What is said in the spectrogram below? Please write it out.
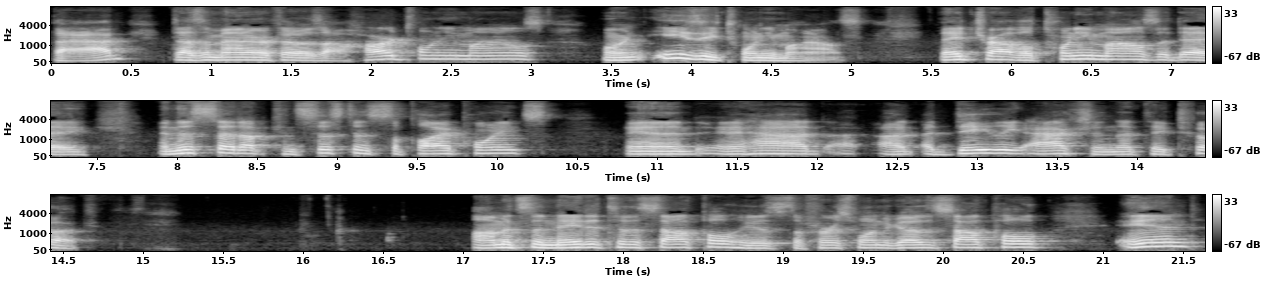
bad, it doesn't matter if it was a hard 20 miles or an easy 20 miles. They travel 20 miles a day, and this set up consistent supply points, and it had a, a daily action that they took. Amundsen made it to the South Pole. He was the first one to go to the South Pole, and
